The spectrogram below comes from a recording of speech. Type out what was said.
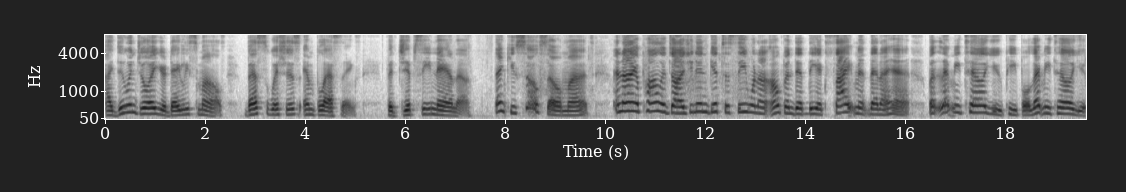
I do enjoy your daily smiles. Best wishes and blessings. The Gypsy Nana. Thank you so, so much. And I apologize. You didn't get to see when I opened it the excitement that I had. But let me tell you, people, let me tell you,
